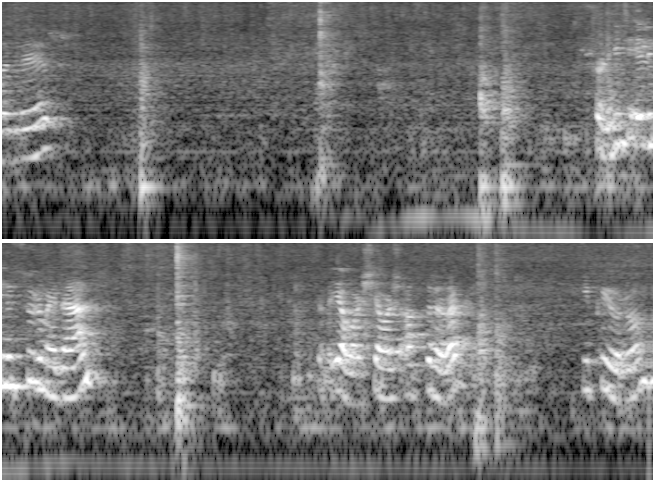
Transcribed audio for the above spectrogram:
olabilir. Şöyle hiç elimi sürmeden yavaş yavaş attırarak yıkıyorum.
